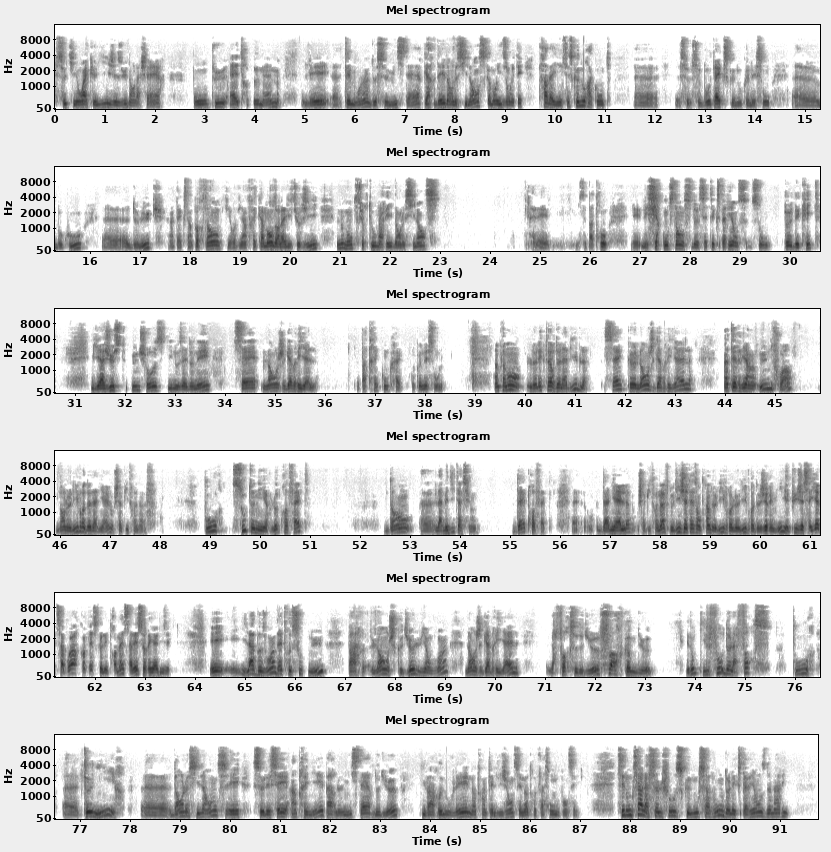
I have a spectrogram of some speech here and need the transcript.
ceux qui ont accueilli Jésus dans la chair ont pu être eux-mêmes les euh, témoins de ce mystère, gardé dans le silence, comment ils ont été travaillés. C'est ce que nous raconte euh, ce, beau texte que nous connaissons euh, beaucoup de Luc, un texte important qui revient fréquemment dans la liturgie, nous montre surtout Marie dans le silence. Pas trop, les circonstances de cette expérience sont peu décrites, il y a juste une chose qui nous est donnée, c'est l'ange Gabriel. C'est pas très concret, reconnaissons-le. Simplement, le lecteur de la Bible sait que l'ange Gabriel intervient une fois dans le livre de Daniel au chapitre 9 pour soutenir le prophète dans euh, la méditation des prophètes. Euh, Daniel, au chapitre 9, nous dit, j'étais en train de lire le livre de Jérémie, et puis j'essayais de savoir quand est-ce que les promesses allaient se réaliser. Et il a besoin d'être soutenu par l'ange que Dieu lui envoie, l'ange Gabriel, la force de Dieu, fort comme Dieu. Et donc il faut de la force pour euh, tenir euh, dans le silence et se laisser imprégner par le mystère de Dieu, qui va renouveler notre intelligence et notre façon de penser. C'est donc ça la seule chose que nous savons de l'expérience de Marie.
